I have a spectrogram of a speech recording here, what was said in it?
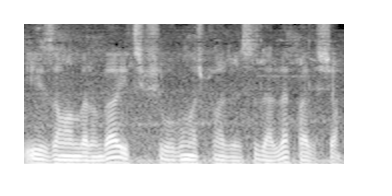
iyi zamanlarında yetişmiş olgunlaşmış halini sizlerle paylaşacağım.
